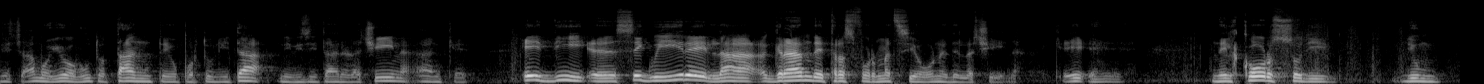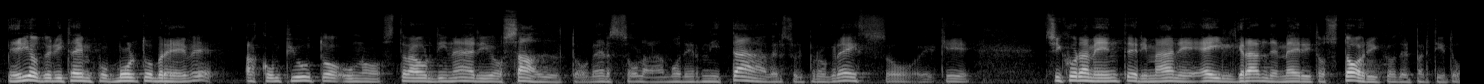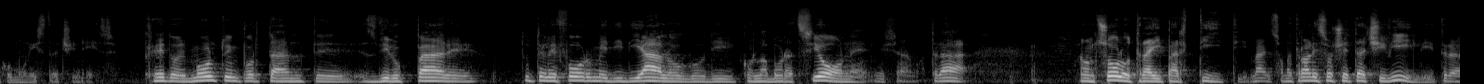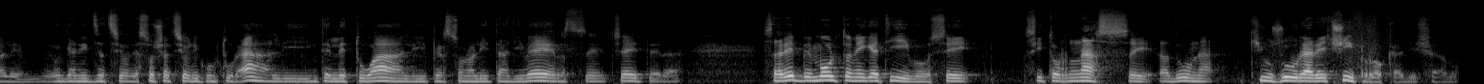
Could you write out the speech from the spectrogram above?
diciamo, io ho avuto tante opportunità di visitare la Cina anche e di eh, seguire la grande trasformazione della Cina, che eh, nel corso di, di un periodo di tempo molto breve ha compiuto uno straordinario salto verso la modernità, verso il progresso, che sicuramente rimane, è il grande merito storico del Partito Comunista Cinese. Credo è molto importante sviluppare tutte le forme di dialogo, di collaborazione, diciamo, tra, non solo tra i partiti, ma insomma, tra le società civili, tra le organizzazioni, associazioni culturali, intellettuali, personalità diverse, eccetera. Sarebbe molto negativo se si tornasse ad una chiusura reciproca, diciamo.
